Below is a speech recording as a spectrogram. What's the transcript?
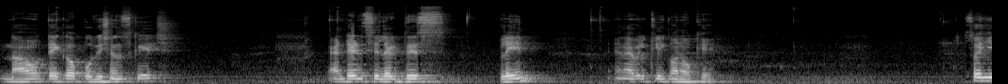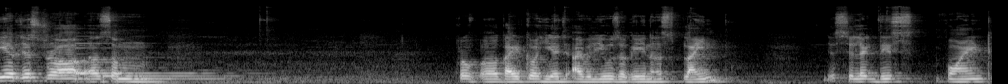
Now take a position sketch and then select this plane and i will click on ok. So here just draw uh, some uh, guide curve here I will use again a spline. Just select this point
